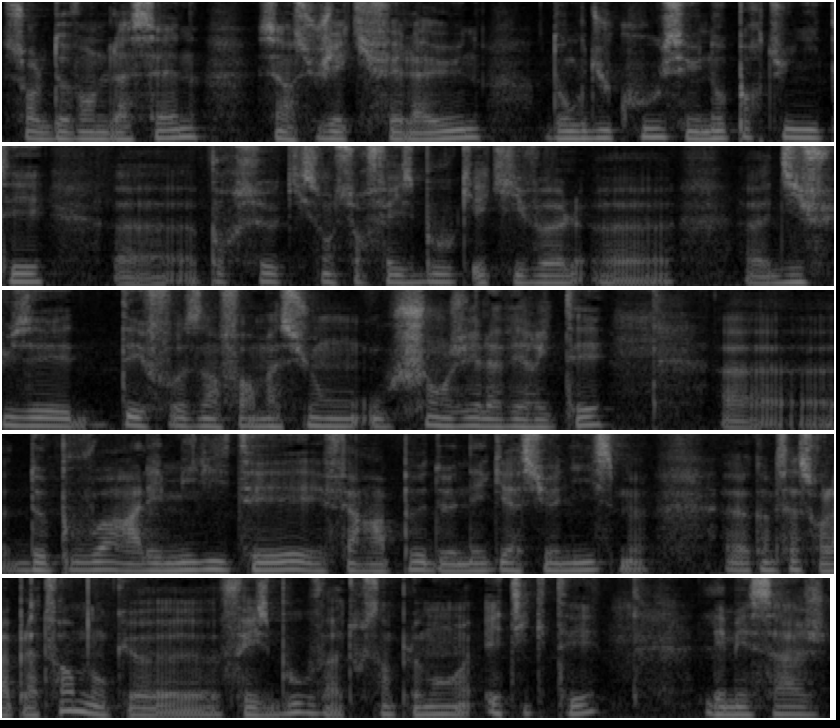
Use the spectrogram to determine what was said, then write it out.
sur le devant de la scène, c'est un sujet qui fait la une, donc du coup c'est une opportunité euh, pour ceux qui sont sur Facebook et qui veulent diffuser des fausses informations ou changer la vérité. De pouvoir aller militer et faire un peu de négationnisme comme ça sur la plateforme. Donc Facebook va tout simplement étiqueter les messages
